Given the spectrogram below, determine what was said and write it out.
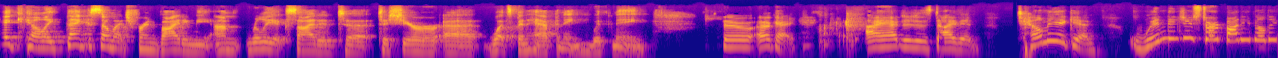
Hey, Kelly, thanks so much for inviting me. I'm really excited to, to share uh, what's been happening with me. So, okay, I had to just dive in. Tell me again, when did you start bodybuilding?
